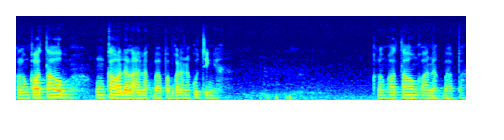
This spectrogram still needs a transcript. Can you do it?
Kalau engkau tahu engkau adalah anak bapak, bukan anak kucing ya. Kalau engkau tahu engkau anak bapak,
